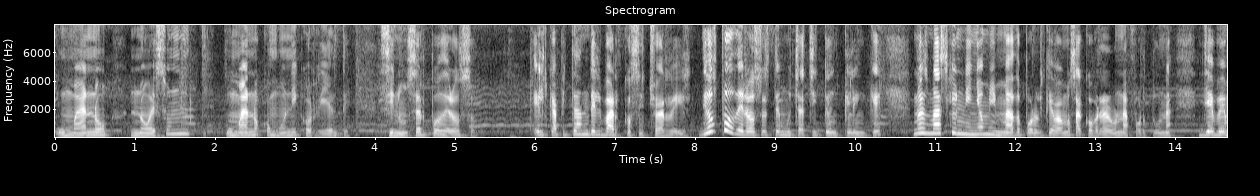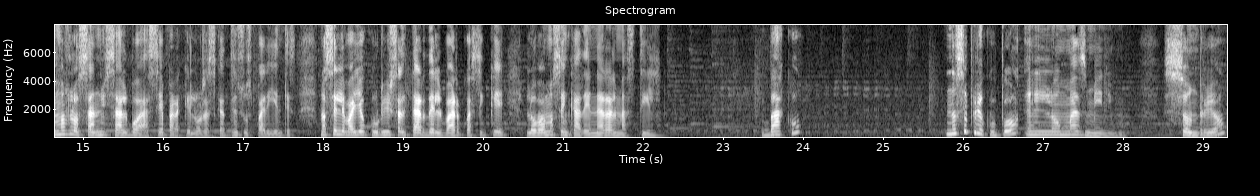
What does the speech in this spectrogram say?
humano, no es un humano común y corriente, sino un ser poderoso, El capitán del barco se echó a reír. Dios poderoso este muchachito enclenque. No es más que un niño mimado por el que vamos a cobrar una fortuna. Llevémoslo sano y salvo a Asia para que lo rescaten sus parientes. No se le vaya a ocurrir saltar del barco, así que lo vamos a encadenar al mastil. Baco no se preocupó en lo más mínimo. Sonrió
